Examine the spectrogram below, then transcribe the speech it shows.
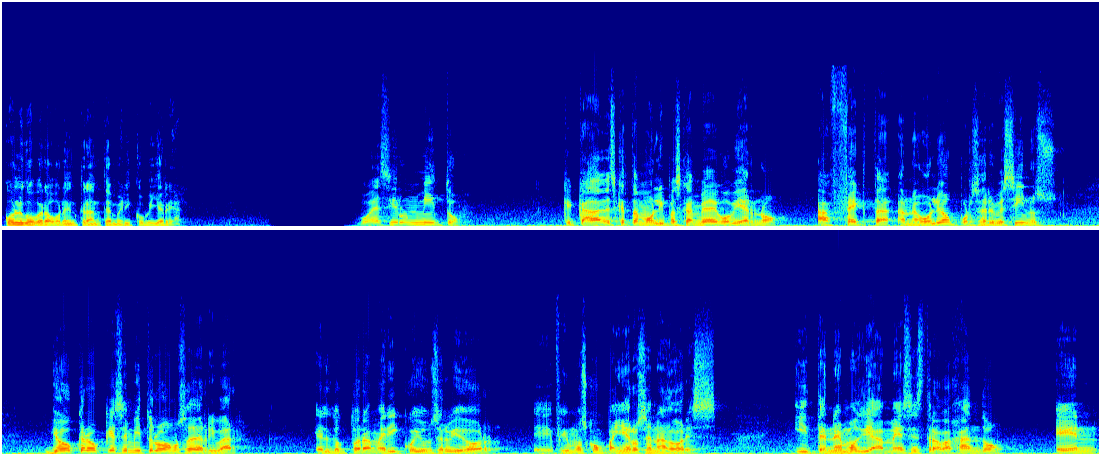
con el gobernador entrante Américo Villarreal. Voy a decir un mito, que cada vez que Tamaulipas cambia de gobierno afecta a Nuevo León por ser vecinos. Yo creo que ese mito lo vamos a derribar. El doctor Américo y un servidor eh, fuimos compañeros senadores y tenemos ya meses trabajando en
